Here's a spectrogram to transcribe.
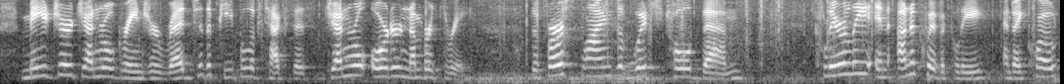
Major General Granger read to the people of Texas General Order Number Three, the first lines of which told them clearly and unequivocally, and I quote,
